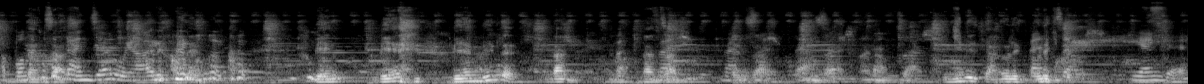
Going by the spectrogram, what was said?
Ha, bana Benzer. kalsa benzer o yani. Ben, ben, ben değil de ben. Ben- Benzer. Benzer, benzer, Aynen. benzer, Gibi yani öyle öyle gibi. benzer, yenge,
